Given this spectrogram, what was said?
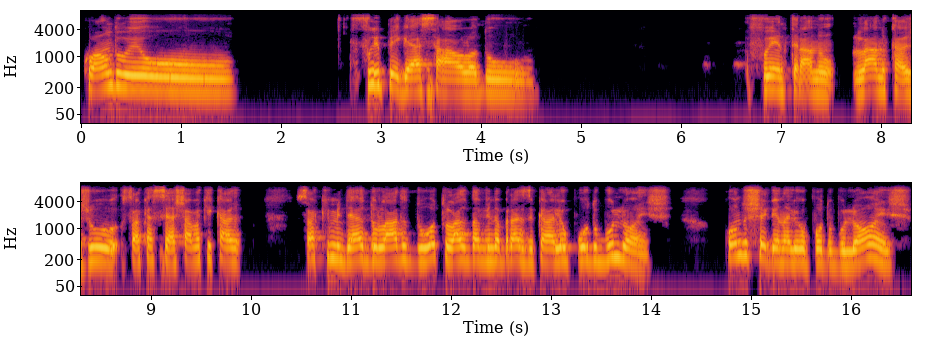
Quando eu fui pegar essa aula do fui entrar no, lá no Caju, só que assim, achava que só que me deram do lado do outro lado da Vinda Brasil, que era Leopoldo Bulhões. Quando cheguei na Leopoldo Bulhões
